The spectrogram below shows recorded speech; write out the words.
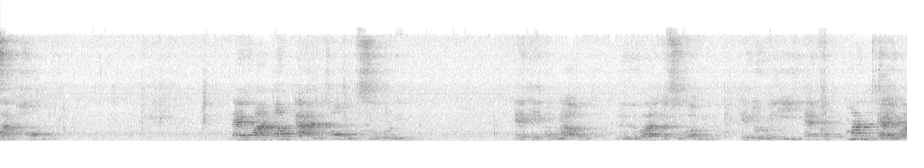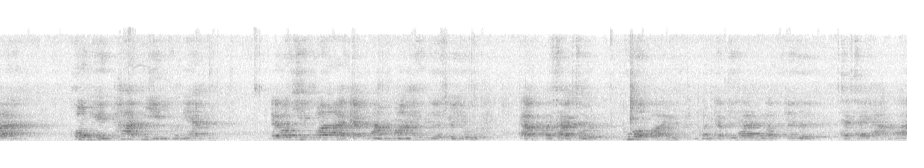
สั่งของ ในความต้องการของศูนย์เนเทคของเรา หรือว่ากระทรวงเทคโนโลยีนั้นก็มั่นใจว่าคงเห็นภาพผู้หญิงคนเนี้ยแล้วก็คิดว่าจะนำมาให้เกิดประโยชน์กับประชาชนทั่วไป เหมือนกับที่ท่านดรชัยชัยถามว่า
